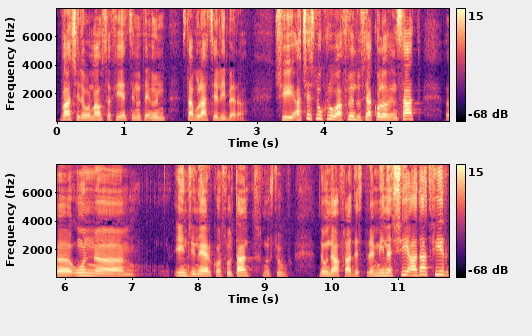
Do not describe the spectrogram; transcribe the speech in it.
vacile urmau să fie ținute în stabulație liberă. Și acest lucru, aflându-se acolo în sat, uh, un uh, inginer consultant, nu știu de unde a aflat despre mine, și a dat fir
